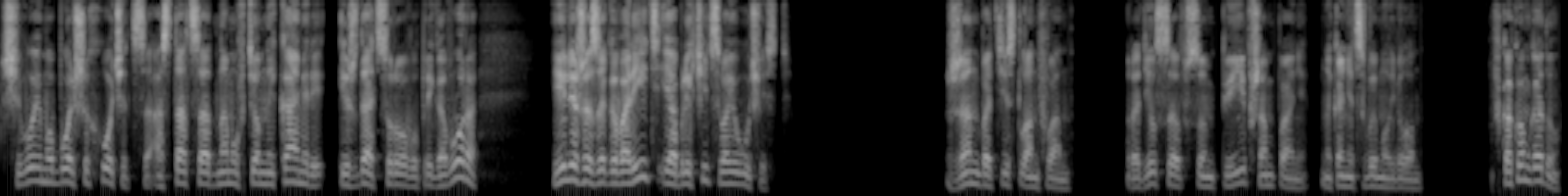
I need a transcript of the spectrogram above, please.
чего ему больше хочется — остаться одному в темной камере и ждать сурового приговора, или же заговорить и облегчить свою участь. Жан-Батист Ланфан родился в Сомпюи в Шампане, — наконец вымолвил он. — В каком году?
